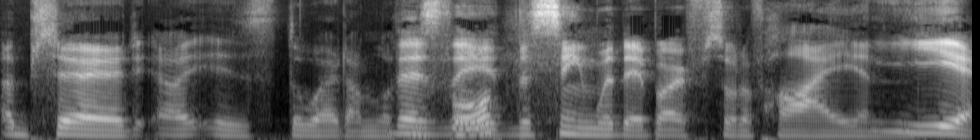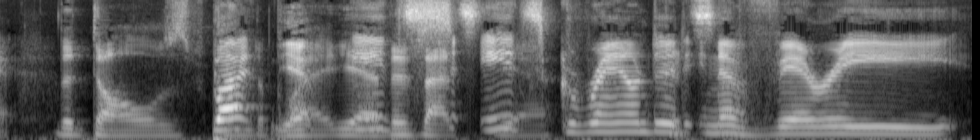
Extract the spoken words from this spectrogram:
absurd uh, is the word i'm looking There's for the the scene where they're both sort of high and yeah, the dolls But- come to play. Yeah, it's, there's that. It's yeah. grounded in a very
